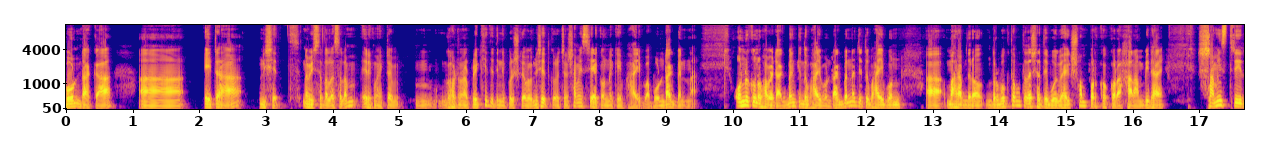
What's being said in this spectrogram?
বোন ডাকা এটা নিষেধ। নবী সাল্লাহ সাল্লাম এরকম একটা ঘটনার প্রেক্ষিতে তিনি পরিষ্কারভাবে নিষেধ করেছেন, স্বামী স্ত্রী এক অন্যকে ভাই বা বোন ডাকবেন না। অন্য কোনোভাবে ডাকবেন, কিন্তু ভাই বোন ডাকবেন না, যেহেতু ভাই বোন মাহরামদের অন্তর্ভুক্ত এবং তাদের সাথে বৈবাহিক সম্পর্ক করা হারাম বিধায় স্বামী স্ত্রীর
